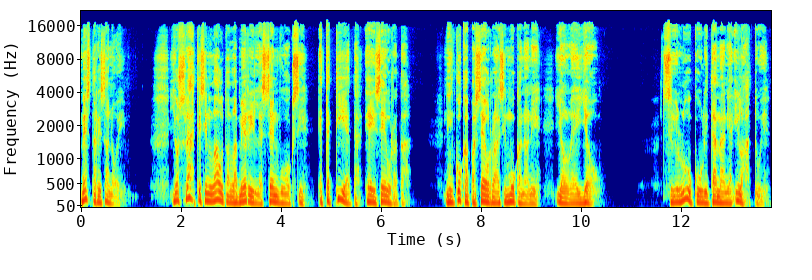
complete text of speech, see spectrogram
Mestari sanoi, jos lähtisin lautalla merille sen vuoksi, että tietä ei seurata, niin kukapa seuraisi mukanani, jollei jou. Lu kuuli tämän ja ilahtui.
